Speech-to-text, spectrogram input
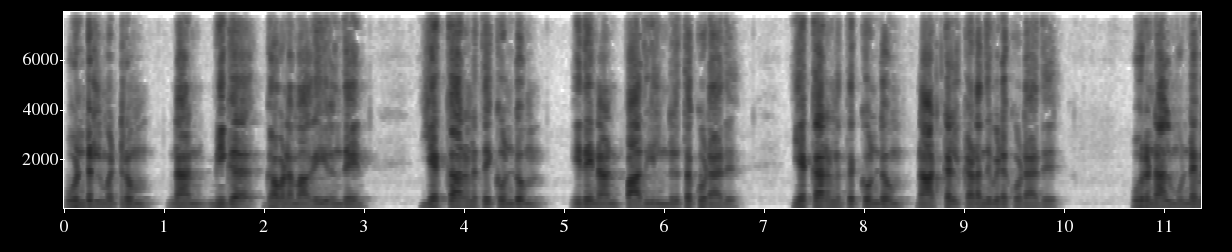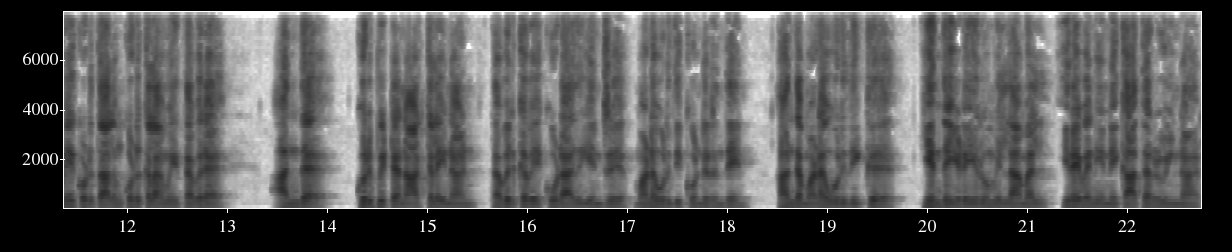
ஒன்றில் மற்றும் நான் மிக கவனமாக இருந்தேன். எக்காரணத்தை கொண்டும் இதை நான் பாதியில் நிறுத்தக்கூடாது. எக்காரணத்தை கொண்டும் நாட்கள் கடந்து விடக்கூடாது. ஒரு நாள் முன்னமே கொடுத்தாலும் கொடுக்கலாமே தவிர அந்த குறிப்பிட்ட நாட்களை நான் தவிர்க்கவே கூடாது என்று மன உறுதி கொண்டிருந்தேன். அந்த மன உறுதிக்கு எந்த இடையூறும் இல்லாமல் இறைவன் என்னை காத்தருளினார்.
